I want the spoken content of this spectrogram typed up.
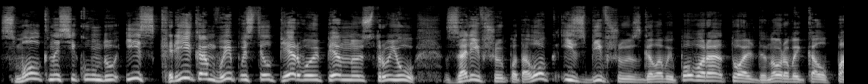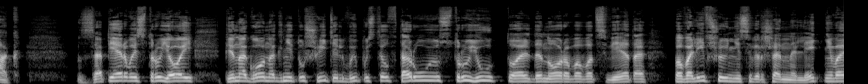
смолк на секунду и с криком выпустил первую пенную струю, залившую потолок и сбившую с головы повара туальденоровый колпак. За первой струей пенагон-огнетушитель выпустил вторую струю туальденорового цвета, повалившую несовершеннолетнего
